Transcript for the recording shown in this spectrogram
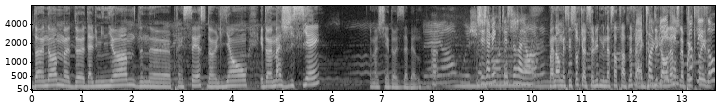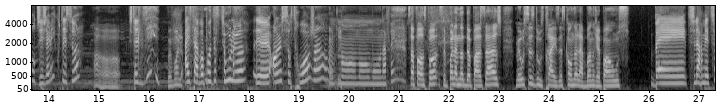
d'un homme d'aluminium, d'une euh, princesse, d'un lion et d'un magicien. Le magicien d'Oz, Isabelle. J'ai jamais écouté ça, d'ailleurs. Mais non, mais c'est sûr qu'il y a celui de 1939 Ben, avec Judy Garland, tu l'as pas toutes écouté. les là. autres. J'ai jamais écouté ça. Ah, ah, ah. Je te le dis? Ben voilà. Hey, ça va pas du tout, là. Euh, un sur trois, genre, mon, mon, mon affaire. Ça passe pas, c'est pas la note de passage, mais au 6, 12, 13, est-ce qu'on a la bonne réponse? Ben, tu la remets-tu,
